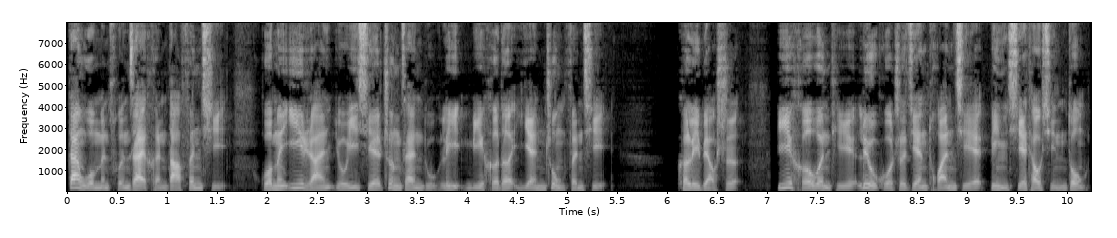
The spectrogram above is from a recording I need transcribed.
但我们存在很大分歧。我们依然有一些正在努力弥合的严重分歧。克里表示，伊核问题六国之间团结并协调行动，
